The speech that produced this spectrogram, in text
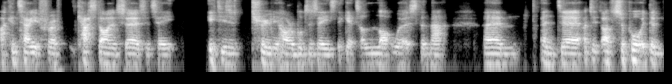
I can tell you for a cast iron certainty, it is a truly horrible disease that gets a lot worse than that. Um, and uh, I have supported them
